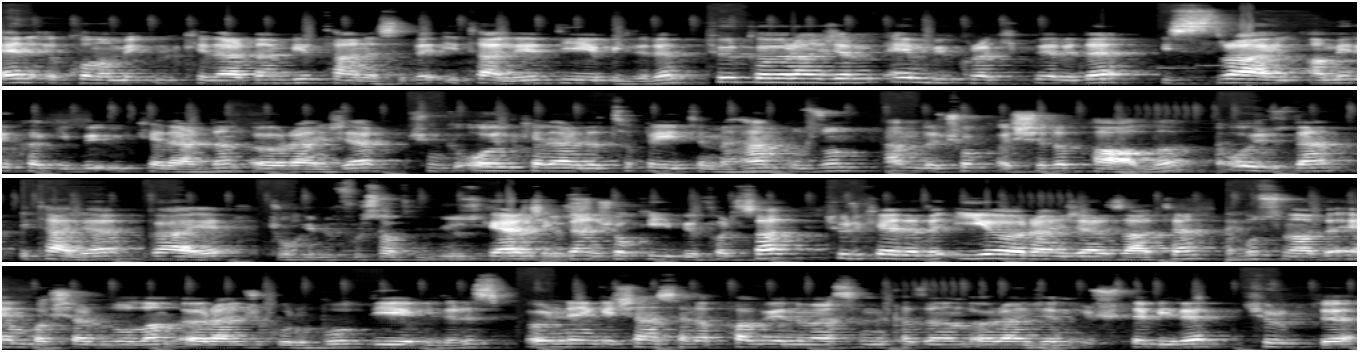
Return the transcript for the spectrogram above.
en ekonomik ülkelerden bir tanesi de İtalya diyebilirim. Türk öğrencilerin en büyük rakipleri de İsrail, Amerika gibi ülkelerden öğrenciler. Çünkü o ülkelerde tıp eğitimi hem uzun hem de çok aşırı pahalı. O yüzden İtalya gayet Çok iyi bir fırsat gibi gözüküyor. Gerçekten herkes. çok iyi bir fırsat. Türkiye'de de iyi öğrenciler zaten bu sınavda en başarılı olan öğrenci grubu diyebiliriz. Örneğin geçen sene Pavia Üniversitesi'ni kazanan öğrencilerin üçte biri Türktü.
